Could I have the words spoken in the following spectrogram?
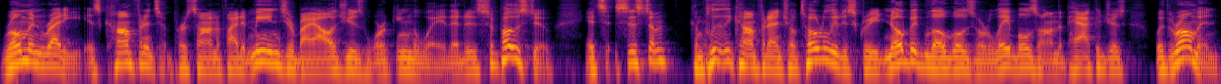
Roman Ready is confidence personified. It means your biology is working the way that it is supposed to. It's system, completely confidential, totally discreet, no big logos or labels on the packages. With Roman,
